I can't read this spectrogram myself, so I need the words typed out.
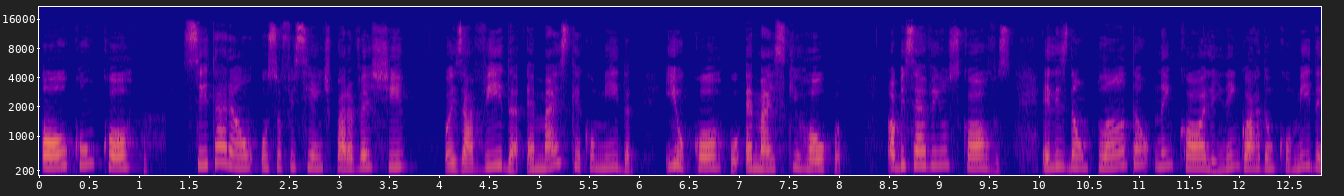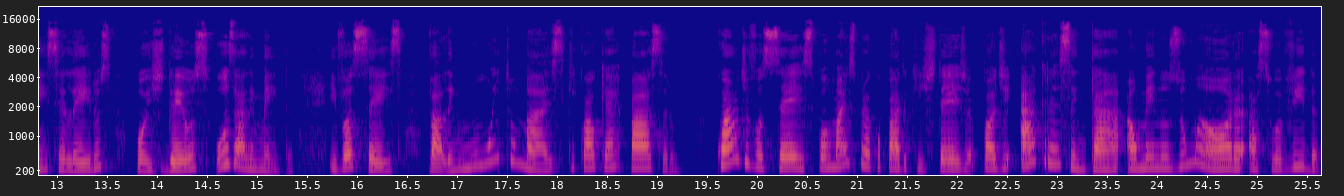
ou com o corpo, se terão o suficiente para vestir, pois a vida é mais que comida e o corpo é mais que roupa. Observem os corvos. Eles não plantam, nem colhem, nem guardam comida em celeiros, pois Deus os alimenta. E vocês valem muito mais que qualquer pássaro. Qual de vocês, por mais preocupado que esteja, pode acrescentar ao menos uma hora à sua vida?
